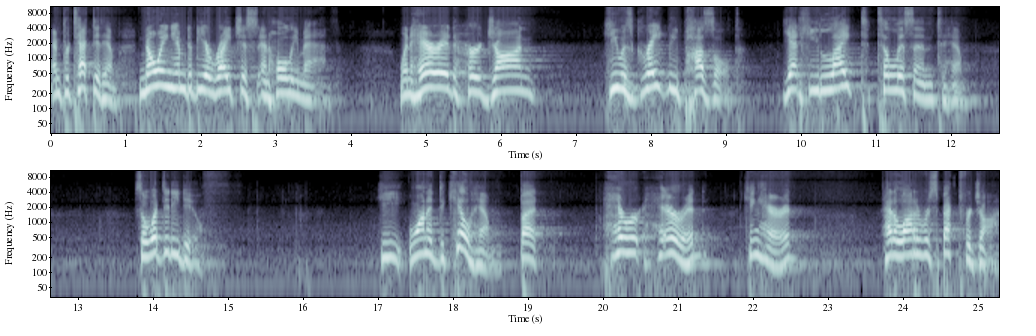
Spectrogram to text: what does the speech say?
and protected him, knowing him to be a righteous and holy man. When Herod heard John, he was greatly puzzled, yet he liked to listen to him. So, what did he do? He wanted to kill him, but Herod, King Herod, had a lot of respect for John.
